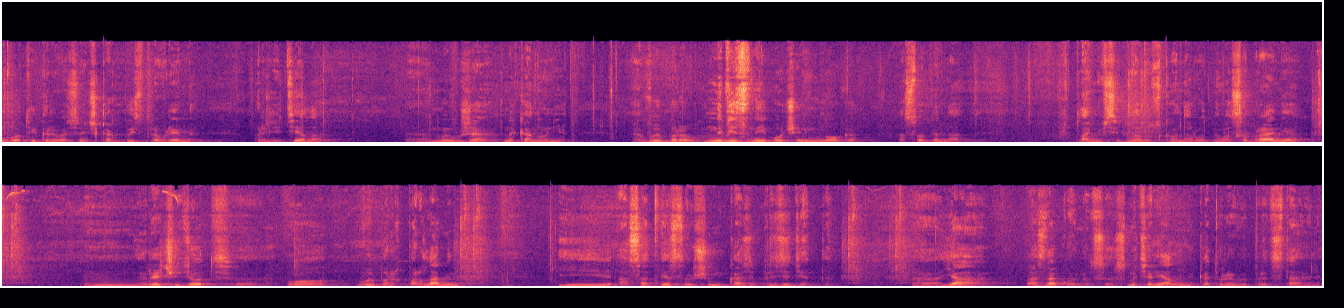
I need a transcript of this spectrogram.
вот, Игорь Васильевич, как быстро время прилетело. Э, мы уже накануне выборов. Новизны очень много, особенно в плане Всебелорусского народного собрания. Речь идет э, о выборах в парламент и о соответствующем указе президента. Э, я ознакомился с материалами, которые вы представили.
